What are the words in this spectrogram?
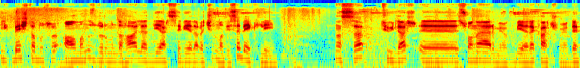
ilk 5 tabutu almanız durumunda hala diğer seviyeler açılmadıysa bekleyin. Nasılsa tüyler e, sona ermiyor. Bir yere kaçmıyor. De,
